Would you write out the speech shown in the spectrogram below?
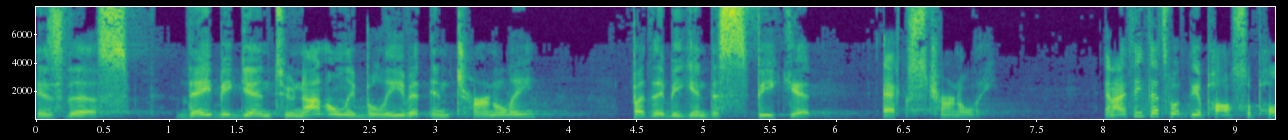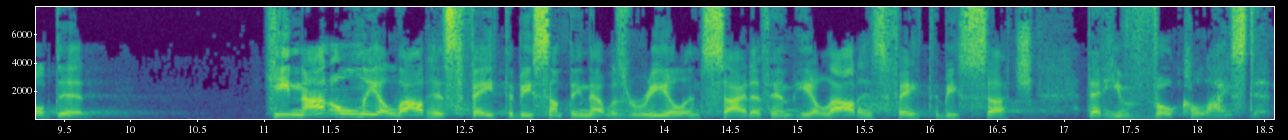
is this they begin to not only believe it internally, but they begin to speak it externally. And I think that's what the Apostle Paul did. He not only allowed his faith to be something that was real inside of him, he allowed his faith to be such that he vocalized it.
